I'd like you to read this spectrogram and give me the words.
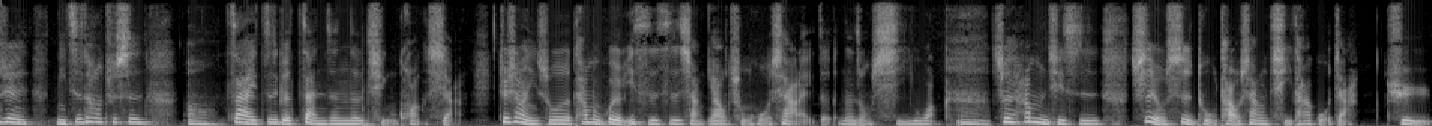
且你知道，就是嗯，在这个战争的情况下。就像你说的，他们会有一丝丝想要存活下来的那种希望，嗯，所以他们其实是有试图逃向其他国家去、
